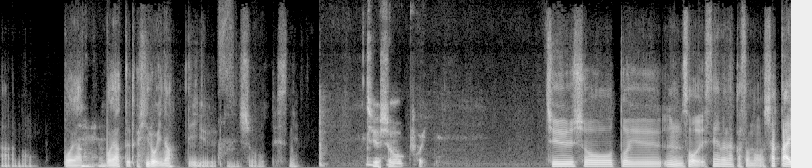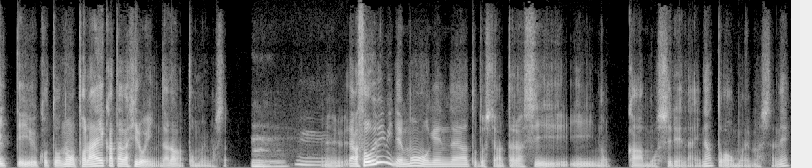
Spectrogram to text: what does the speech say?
あのぼやうんぼやっていうか広いなっていう印象ですね。抽象っぽい。抽象という、うん、そうですね。なんかその社会っていうことの捉え方が広いんだなと思いました。うん。ううんん、だからそういう意味でも現代アートとして新しいのかもしれないなとは思いましたね。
